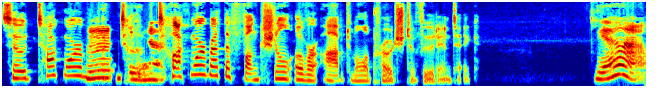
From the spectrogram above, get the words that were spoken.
So, talk more, mm, yeah. talk more about the functional over optimal approach to food intake. Yeah,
